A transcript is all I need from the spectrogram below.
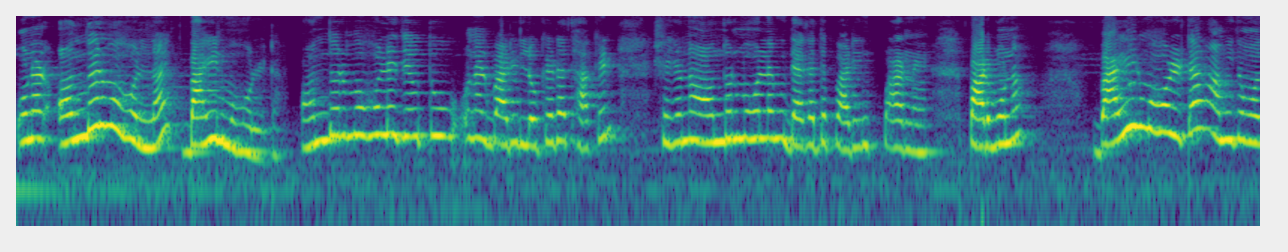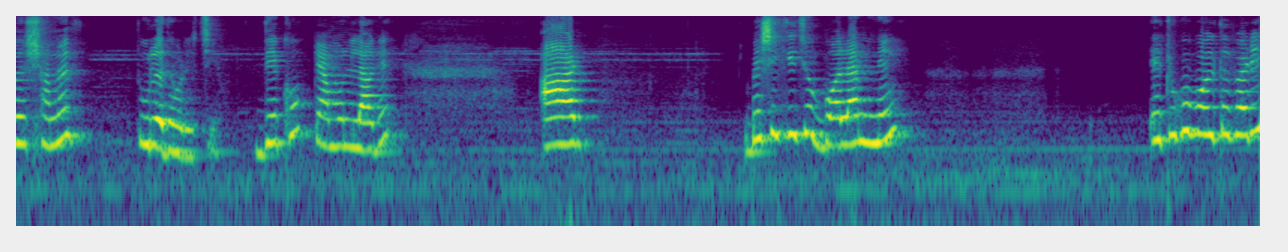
ওনার অন্দরমহল নয়, বাহির মহলটা। অন্দরমহলে যেহেতু ওনার বাড়ির লোকেরা থাকেন সেই জন্য অন্দরমহল আমি দেখাতে পারি পারব না। বাহির মহলটা আমি তোমাদের সামনে তুলে ধরেছি। দেখো কেমন লাগে। আর বেশি কিছু বলার নেই। এটুকু বলতে পারি?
